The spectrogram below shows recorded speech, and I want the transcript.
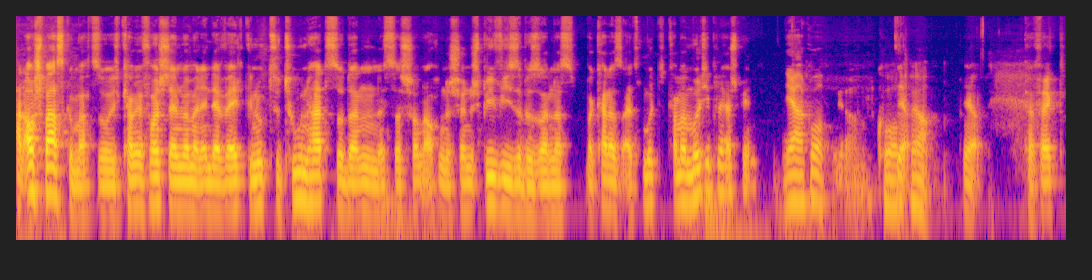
hat auch Spaß gemacht. So, ich kann mir vorstellen, wenn man in der Welt genug zu tun hat, so dann ist das schon auch eine schöne Spielwiese besonders. Man kann das als kann man Multiplayer spielen? Ja, Koop. Ja, Koop, ja. ja. Ja, perfekt.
